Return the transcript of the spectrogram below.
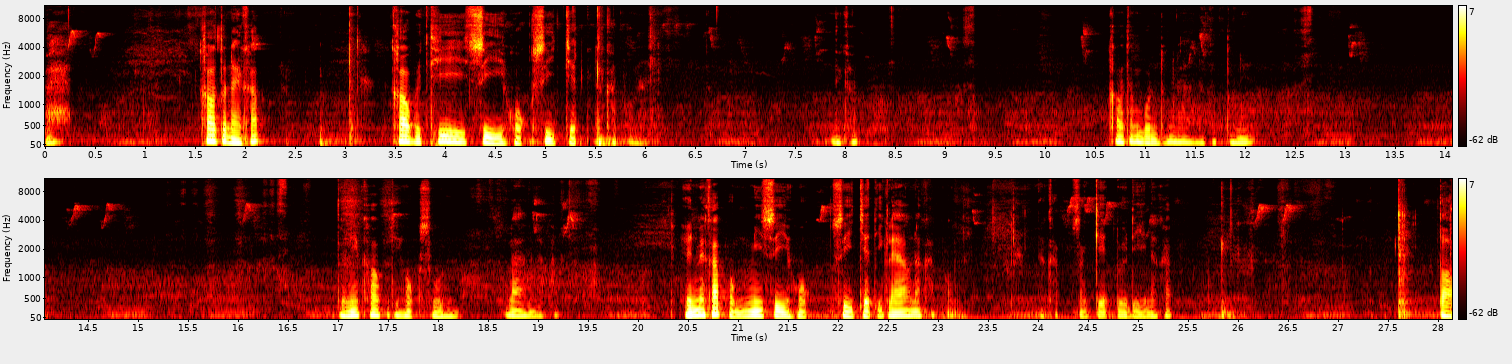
8 เข้าตัวไหนครับ เข้าไปที่ 4 6 4 7 เข้าทั้งบนทั้งล่างนะครับตรงนี้ ตัวนี้เข้าไปที่ 60 ล่างนะครับ เห็นไหมครับผมมี 4 6 4 7 อีกแล้วนะครับผมนะครับสังเกตดูดีนะครับ ต่อ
